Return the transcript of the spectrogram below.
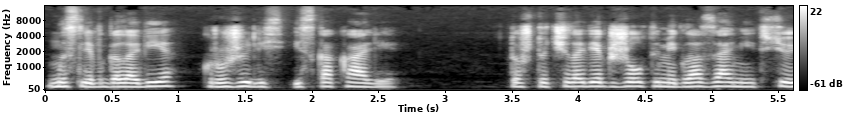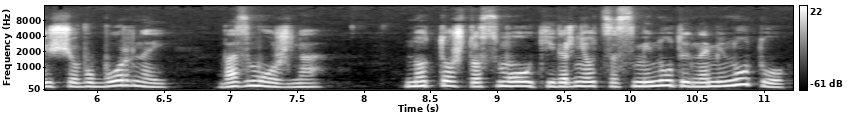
Мысли в голове кружились и скакали. То, что человек с желтыми глазами все еще в уборной, возможно. Но то, что Смоуки вернется с минуты на минуту,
